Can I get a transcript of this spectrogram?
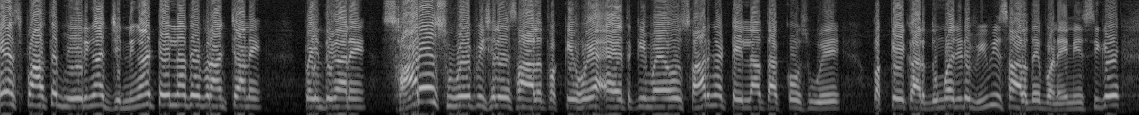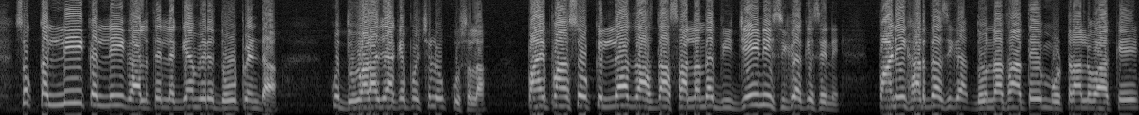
ਇਸ ਪਾਸੇ ਮੇਰੀਆਂ ਜਿੰਨੀਆਂ ਟੇਲਾਂ ਤੇ ਬ੍ਰਾਂਚਾਂ ਨੇ ਪੈਂਦੀਆਂ ਨੇ। ਸਾਰੇ ਸੂਏ ਪਿਛਲੇ ਸਾਲ ਪੱਕੇ ਹੋਏ ਆ। ਐਤਕੀ ਮੈਂ ਉਹ ਸਾਰੀਆਂ ਟੇਲਾਂ ਤੱਕ ਉਹ ਸੂਏ ਪੱਕੇ ਕਰ ਦੂੰਗਾ, ਜਿਹੜੇ 20 20 ਸਾਲ ਦੇ ਬਣੇ ਨਹੀਂ ਸੀਗੇ। ਸੋ ਕੱਲੀ ਕੱਲੀ ਗੱਲ ਤੇ ਲੱਗਿਆ ਮੇਰੇ ਦੋ ਪਿੰਡ ਆ। ਕੁੱਦੂ ਵਾਲਾ ਜਾ ਕੇ ਪੁੱਛ ਲਓ, ਕੁਸਲਾ। 5-500 ਕਿੱਲਾ 10-10 ਸਾਲਾਂ ਦਾ ਬੀਜੇ ਹੀ ਨਹੀਂ ਸੀਗਾ ਕਿਸੇ ਨੇ। ਪਾਣੀ ਖੜਦਾ ਸੀਗਾ। ਦੋਨਾਂ ਥਾਂ ਤੇ ਮੋਟਰਾਂ ਲਵਾ ਕੇ,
